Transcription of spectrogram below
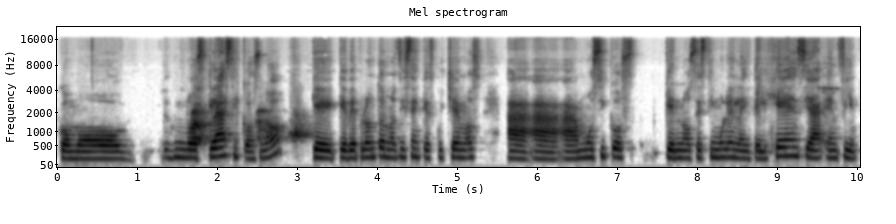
como los clásicos, ¿no? Que, de pronto nos dicen que escuchemos a, a músicos que nos estimulen la inteligencia, en fin.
